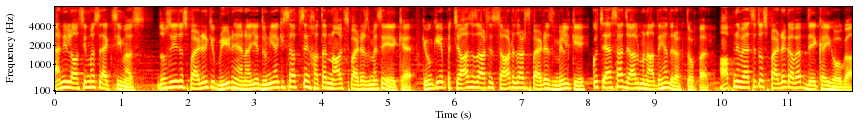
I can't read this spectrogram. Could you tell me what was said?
एनिलोसिमस एक्सिमस दोस्तों, ये जो स्पाइडर की ब्रीड है ना, ये दुनिया की सबसे खतरनाक स्पाइडर्स में से एक है, क्योंकि ये पचास हज़ार से साठ हज़ार स्पाइडर्स मिलके कुछ ऐसा जाल बनाते हैं दरख्तों पर। आपने वैसे तो स्पाइडर का वेब देखा ही होगा,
